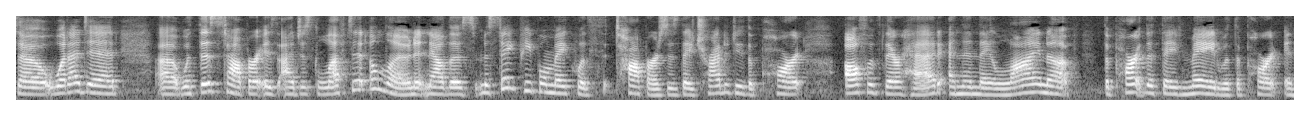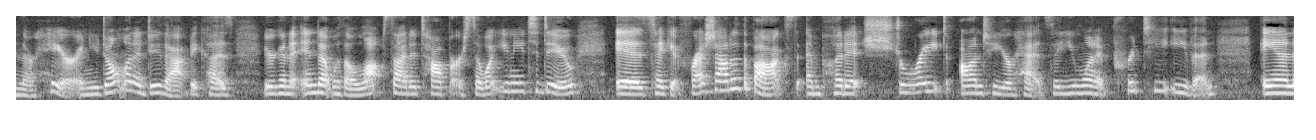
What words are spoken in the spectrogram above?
So what I did, uh, with this topper is I just left it alone. And now the mistake people make with toppers is they try to do the part off of their head and then they line up the part that they've made with the part in their hair. And you don't want to do that because you're going to end up with a lopsided topper. So what you need to do is take it fresh out of the box and put it straight onto your head. So you want it pretty even. And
